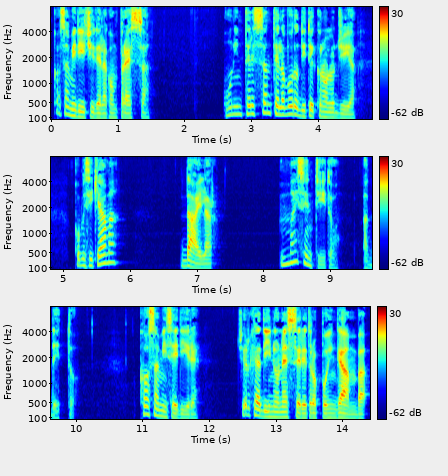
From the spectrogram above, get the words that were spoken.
Cosa mi dici della compressa? Un interessante lavoro di tecnologia. Come si chiama? Dylar. Mai sentito, ha detto. Cosa mi sai dire? Cerca di non essere troppo in gamba,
